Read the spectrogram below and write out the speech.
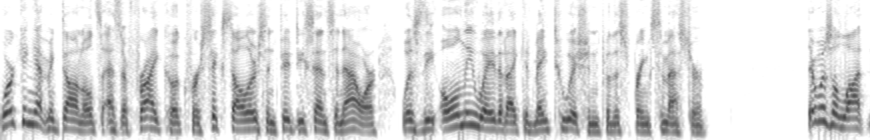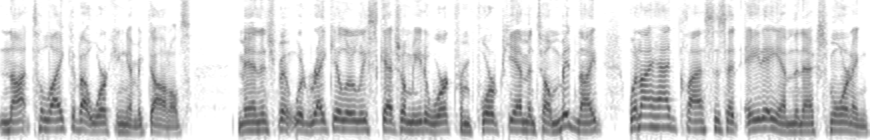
Working at McDonald's as a fry cook for $6.50 an hour was the only way that I could make tuition for the spring semester. There was a lot not to like about working at McDonald's. Management would regularly schedule me to work from 4 p.m. until midnight when I had classes at 8 a.m. the next morning.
